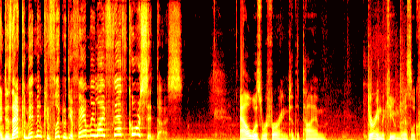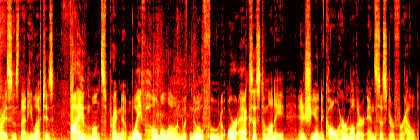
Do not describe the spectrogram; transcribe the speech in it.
And does that commitment conflict with your family life? Of course it does. Al was referring to the time during the Cuban Missile Crisis that he left his five months pregnant wife home alone with no food or access to money, and she had to call her mother and sister for help.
